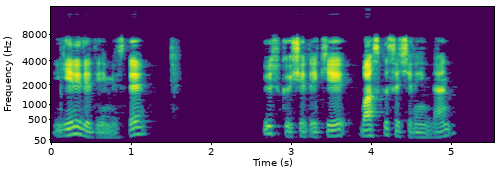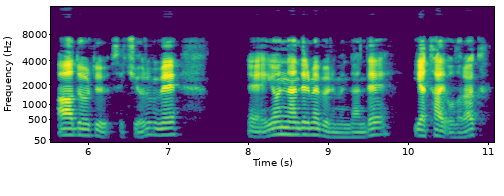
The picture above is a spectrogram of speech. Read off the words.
yeni dediğimizde üst köşedeki baskı seçeneğinden A4'ü seçiyorum ve e, yönlendirme bölümünden de yatay olarak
